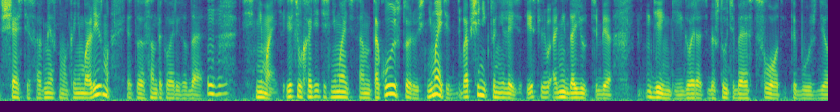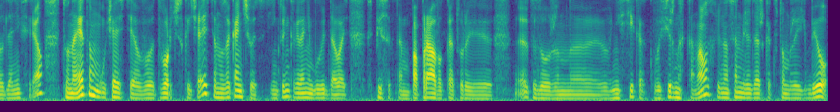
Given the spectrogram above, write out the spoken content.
счастье совместного каннибализма, это Санта-Кларита, да, Угу. снимайте. Если вы хотите снимать там такую историю, снимайте. Вообще никто не лезет. Если они дают тебе деньги и говорят тебе, что у тебя есть слот, и ты будешь делать для них сериал, то на этом участие в творческой части, оно заканчивается. И никто никогда не будет давать список там поправок, которые э, ты должен э, внести, как в эфирных каналах, или на самом деле даже как в том же HBO.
